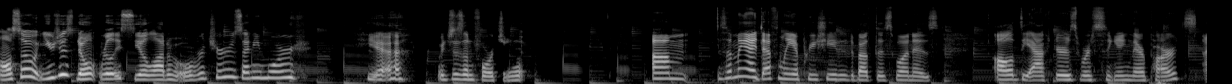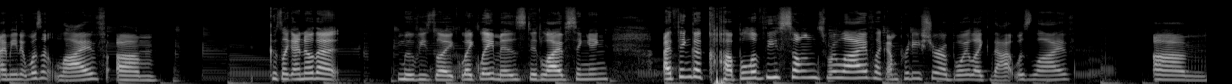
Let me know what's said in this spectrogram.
also, you just don't really see a lot of overtures anymore, yeah which is unfortunate. Um, something I definitely appreciated about this one is all of the actors were singing their parts. I mean, it wasn't live, um, because like I know that movies like like Les Mis did live singing. I think a couple of these songs were live. Like I'm pretty sure a boy like that was live. Um,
